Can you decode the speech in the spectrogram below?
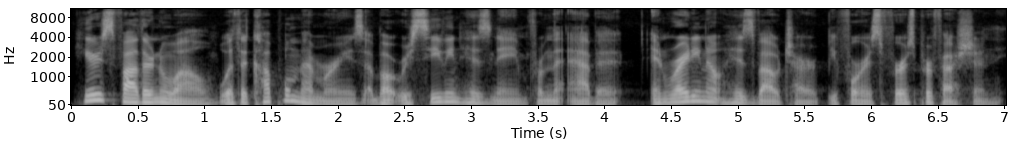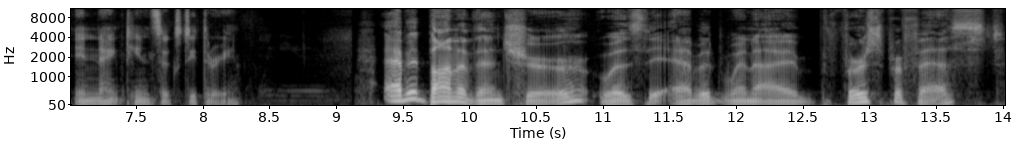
Here's Father Noel with a couple memories about receiving his name from the abbot and writing out his vow chart before his first profession in 1963. Abbot Bonaventure was the abbot when I first professed.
